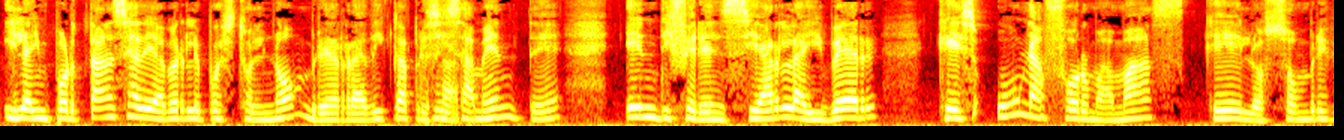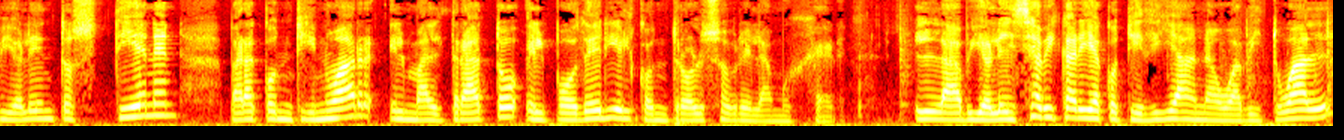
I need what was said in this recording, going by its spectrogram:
y la importancia de haberle puesto el nombre radica precisamente en diferenciarla y ver que es una forma más que los hombres violentos tienen para continuar el maltrato, el poder y el control sobre la mujer. La violencia vicaria cotidiana o habitual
